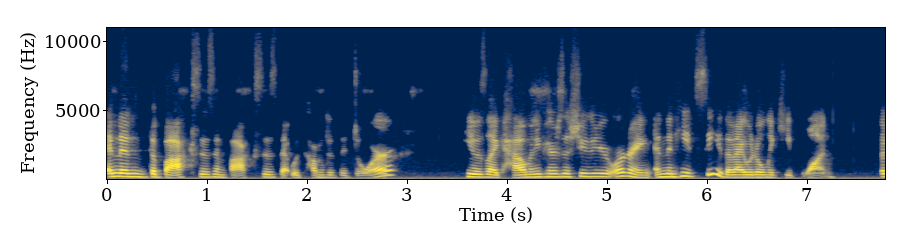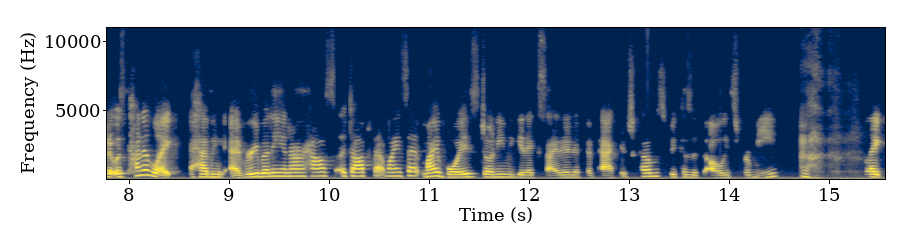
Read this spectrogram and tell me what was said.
and then the boxes and boxes that would come to the door, he was like, How many pairs of shoes are you ordering? And then he'd see that I would only keep one. But it was kind of like having everybody in our house adopt that mindset. My boys don't even get excited if a package comes because it's always for me. like,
